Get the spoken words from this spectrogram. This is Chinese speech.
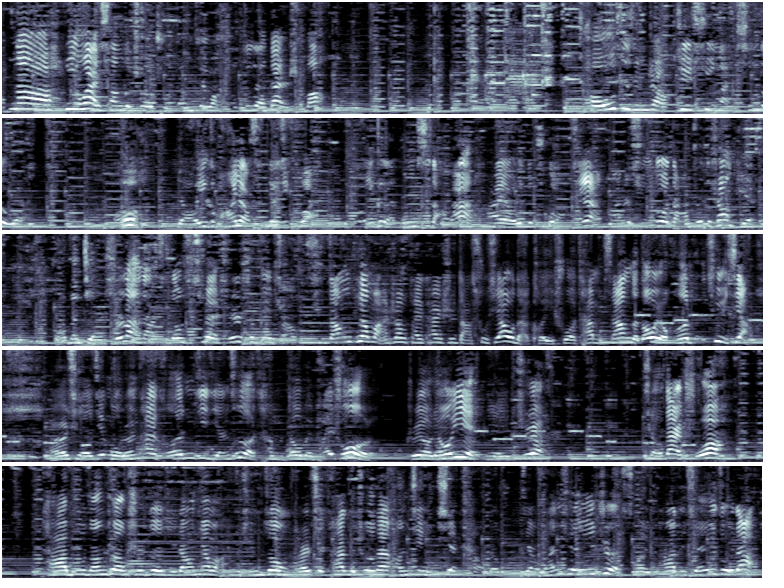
那另外三个车主当天晚上都在干什么？猴子警长继续耐心地问：“哦，有一个朋友参加聚会，个在公司打扮，还有一个去逛街，买了许多打折的商品。我们捡拾了那些东西，确实是不少是当天晚上才开始打促销的。可以说，他们三个都有合理的去向，而且经过轮胎痕迹检测，他们都被排除。只有刘毅那只小袋鼠，他不能证实自己当天晚上的行踪，而且他的车胎痕迹与现场的骨架完全一致，所以他的嫌疑最大。”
